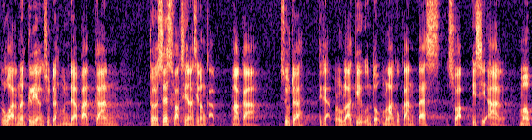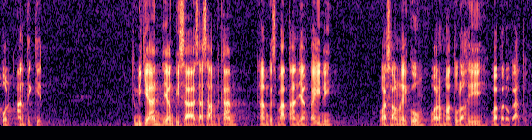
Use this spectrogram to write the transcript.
luar negeri yang sudah mendapatkan dosis vaksinasi lengkap, maka sudah tidak perlu lagi untuk melakukan tes swab PCR maupun antigen. Demikian yang bisa saya sampaikan dalam kesempatan yang baik ini. Wassalamualaikum warahmatullahi wabarakatuh.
